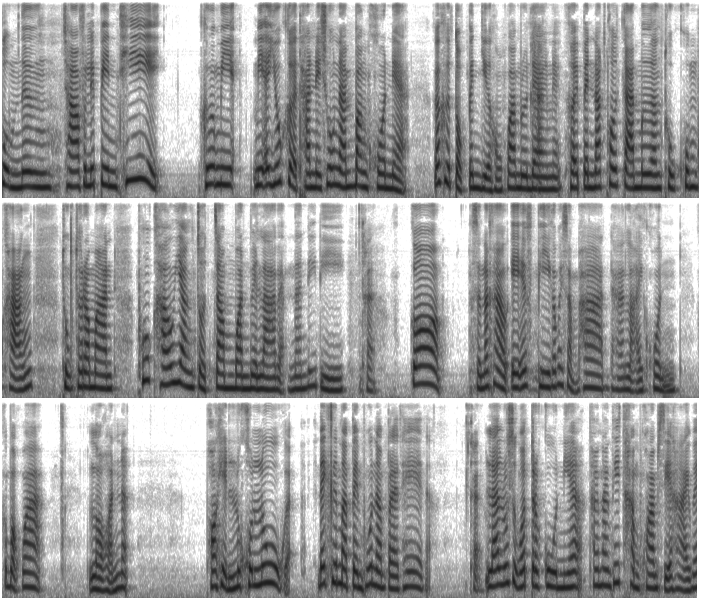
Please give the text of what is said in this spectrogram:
กลุ่มหนึ่งชาวฟิลิปปินส์ที่คือมีมีอายุเกิดทันในช่วงนั้นบางคนเนี่ย ก็คือตกเป็นเหยื่อของความรุนแรงเนี่ยเคยเป็นนักโทษการเมือง ถูกคุมขัง ถูกทรมาน พวกเขายังจดจำวันเวลาแบบนั้นได้ดีค่ะก็สำนักข่าว AFP ก็ไปสัมภาษณ์นะคะหลายคนก็บอกว่าหลอนอะพอเห็นลูกคนลูกอะได้ขึ้นมาเป็นผู้นำประเทศอะค่ะแล้วรู้สึกว่าตระกูลเนี้ยทั้งทั้งๆที่ทำความเสียหายไว้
